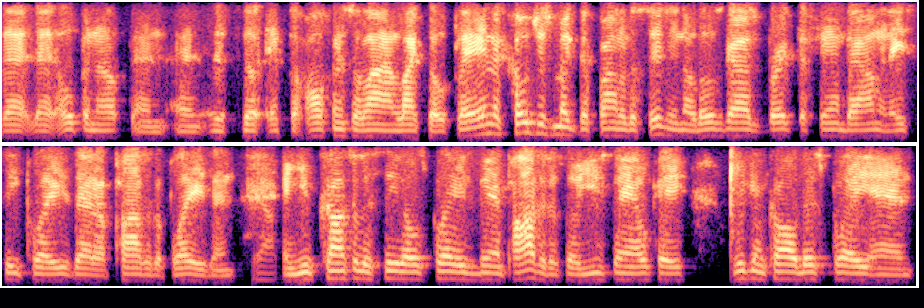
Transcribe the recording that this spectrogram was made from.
that that open up and and if the if the offensive line like those plays and the coaches make the final decision, you know those guys break the film down and they see plays that are positive plays and yeah. and you constantly see those plays being positive. So you saying okay, we can call this play and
